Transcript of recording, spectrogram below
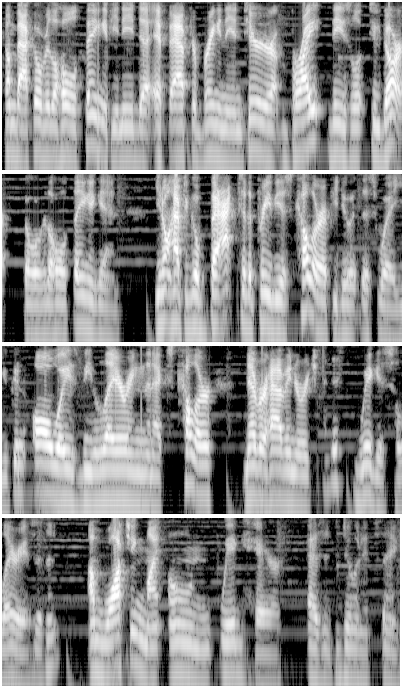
Come back over the whole thing if you need to. If after bringing the interior up bright, these look too dark, go over the whole thing again. You don't have to go back to the previous color if you do it this way. You can always be layering the next color, never having to reach. This wig is hilarious, isn't it? I'm watching my own wig hair as it's doing its thing.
